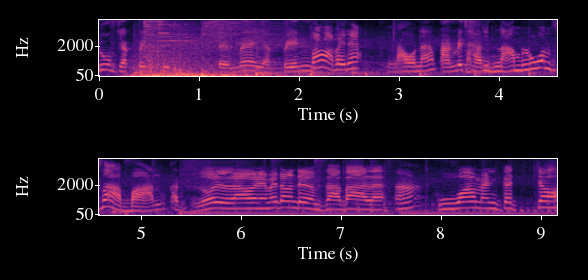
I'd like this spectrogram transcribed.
ลูกอยากเป็นศิษย์แต่แม่อยากเป็นต่อไปเนี่ย เรานะอ่านไม่ทัน กินน้ำร่วมสาบานกันรุ่นเราเนี่ยไม่ต้องดื่มสาบานแล้วอะกูว่ามันกระจอ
